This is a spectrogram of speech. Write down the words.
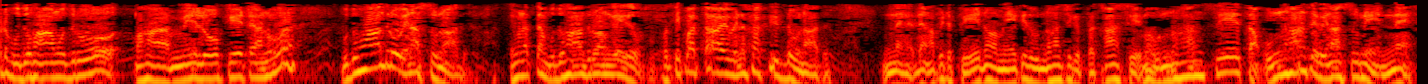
ඒකට බුදුහාමුදුරුවෝ මහා මේ ලෝකයට අනුව බුදුහාමුදුරුවෝ වෙනස් වුණාද? එහෙම නැත්නම් බුදුහාමුදුරුවන්ගේ ප්‍රතිපත්තාවේ වෙනසක් සිද්ධ වුණාද? නැහැ. දැන් අපිට පේනවා මේකේ උන්වහන්සේගේ ප්‍රකාශයේම උන්වහන්සේ උන්වහන්සේ වෙනස් වුණේ නැහැ.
